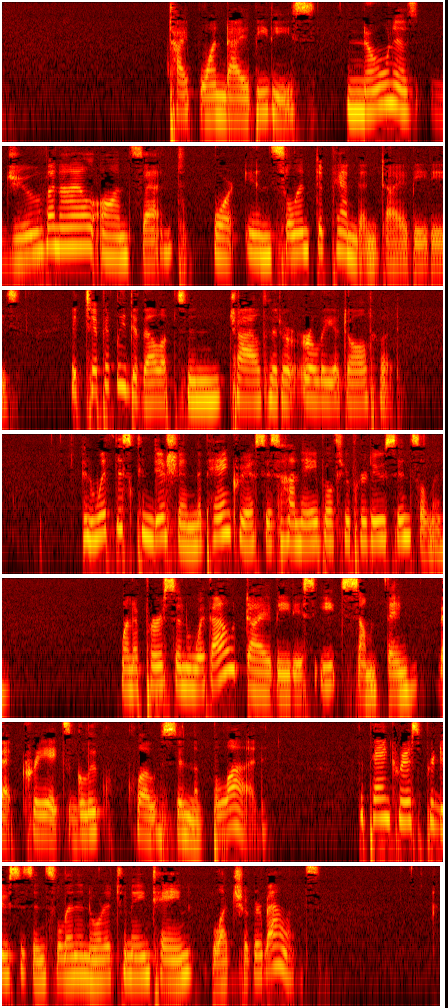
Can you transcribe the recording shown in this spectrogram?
type 1 diabetes, known as juvenile onset or insulin dependent diabetes. It typically develops in childhood or early adulthood. And with this condition, the pancreas is unable to produce insulin. When a person without diabetes eats something that creates glucose in the blood, the pancreas produces insulin in order to maintain blood sugar balance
